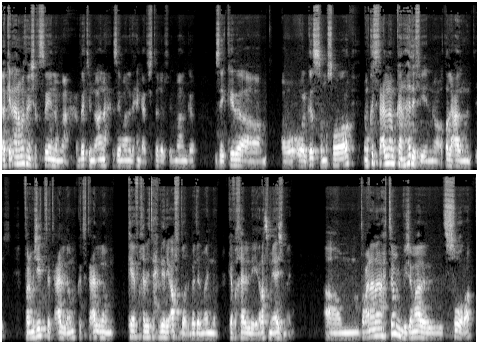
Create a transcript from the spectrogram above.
لكن أنا مثلا شخصيا لما حبيت إنه أنا زي ما أنا الحين قاعد أشتغل في المانجا زي كذا أو القصة مصوره لما كنت أتعلم كان هدفي إنه أطلع هذا المنتج. فلما جيت اتعلم كنت أتعلم كيف أخلي تحضيري أفضل بدل ما إنه كيف أخلي رسمي أجمل. طبعا أنا أهتم بجمال الصورة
